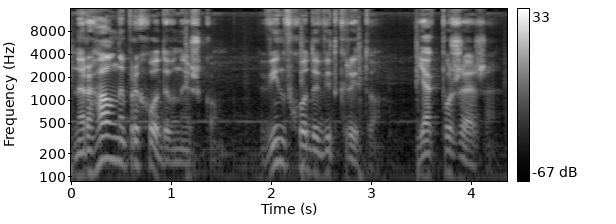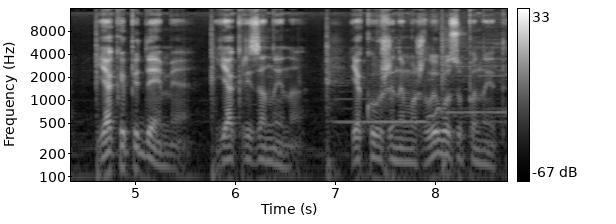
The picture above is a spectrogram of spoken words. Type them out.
Нергал не приходив нишком, він входив відкрито, як пожежа, як епідемія, як різанина, яку вже неможливо зупинити.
